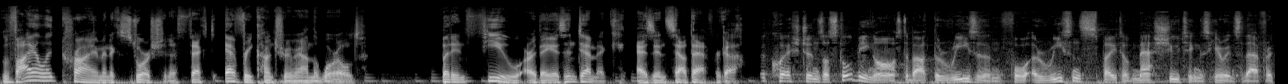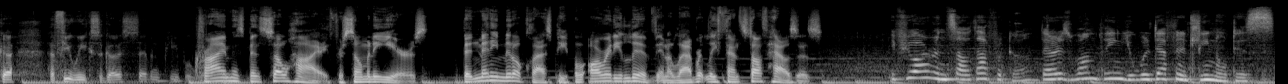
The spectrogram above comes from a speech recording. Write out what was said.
Violent crime and extortion affect every country around the world. But in few are they as endemic as in South Africa. Questions are still being asked about the reason for a recent spate of mass shootings here in South Africa. A few weeks ago, seven people. Crime has been so high for so many years that many middle class people already live in elaborately fenced off houses. If you are in South Africa, there is one thing you will definitely notice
